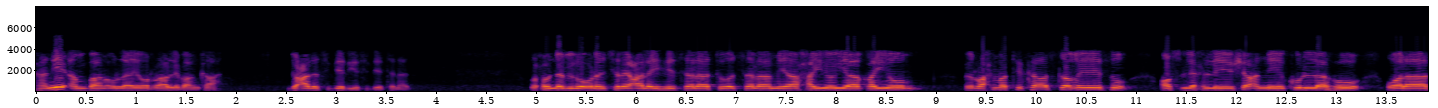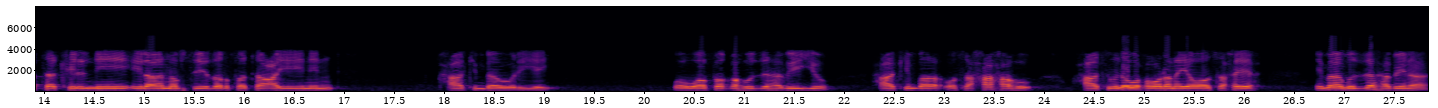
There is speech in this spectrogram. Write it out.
hanii-an baan u leeyahy o raalli baan ka ah. Ducada sideed iyo siddeetanaad. Wuxuu nebigu odhan jiray calayhi salaatu wasalaam yaa xayu yaa qayuum biraxmatika astakiisu aslix lii sha'nii kullahu walaa takilnii ilaa nafsii darfata caynin. Xaakim baa wariyey. Wa waafaqahu dahabiyu xaakim baa wasaxaxahu xaakimna wuxuu odhanaya waa saxiix. Imaamu dahabina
